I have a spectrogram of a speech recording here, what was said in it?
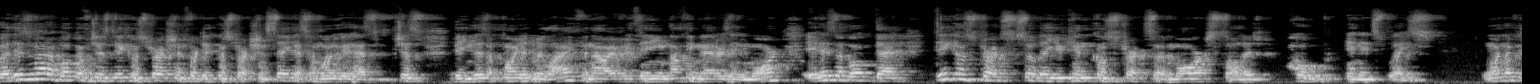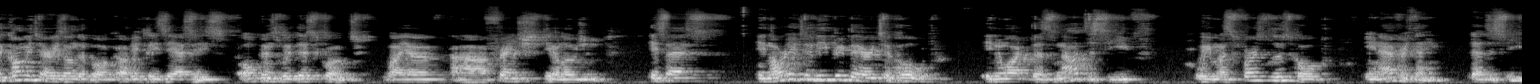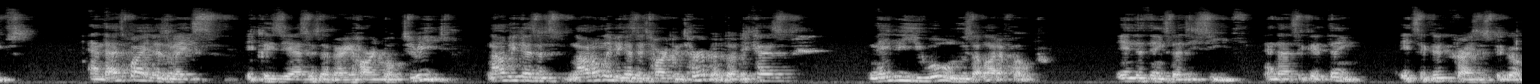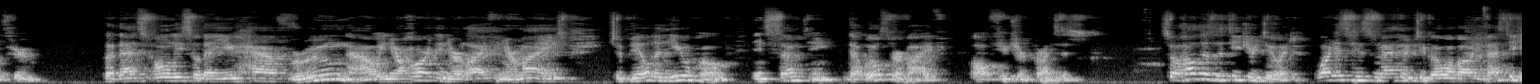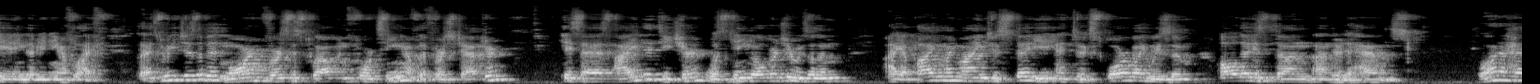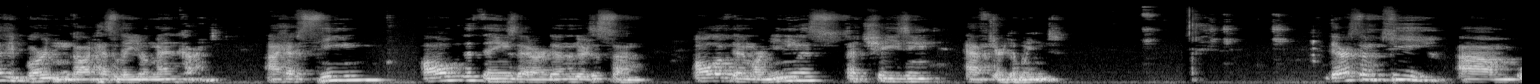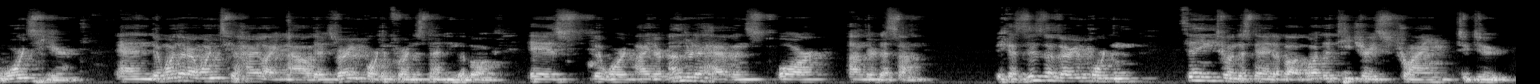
But this is not a book of just deconstruction for deconstruction's sake, as someone who has just been disappointed with life and now everything, nothing matters anymore. It is a book that deconstructs so that you can construct a more solid hope in its place. One of the commentaries on the book of Ecclesiastes opens with this quote by a, a French theologian. He says, In order to be prepared to hope in what does not deceive, we must first lose hope in everything that deceives. And that's why this makes Ecclesiastes a very hard book to read. Not because it's not only because it's hard to interpret, but because maybe you will lose a lot of hope in the things that deceive. And that's a good thing. It's a good crisis to go through. But that's only so that you have room now in your heart, in your life, in your mind to build a new hope in something that will survive all future crises. So how does the teacher do it? What is his method to go about investigating the meaning of life? Let's read just a bit more, verses 12 and 14 of the first chapter. He says, I, the teacher, was king over Jerusalem. I applied my mind to study and to explore by wisdom all that is done under the heavens. What a heavy burden God has laid on mankind. I have seen all the things that are done under the sun. All of them are meaningless, a chasing after the wind. There are some key um, words here, and the one that I want to highlight now that is very important for understanding the book is the word either under the heavens or under the sun. Because this is a very important thing to understand about what the teacher is trying to do.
